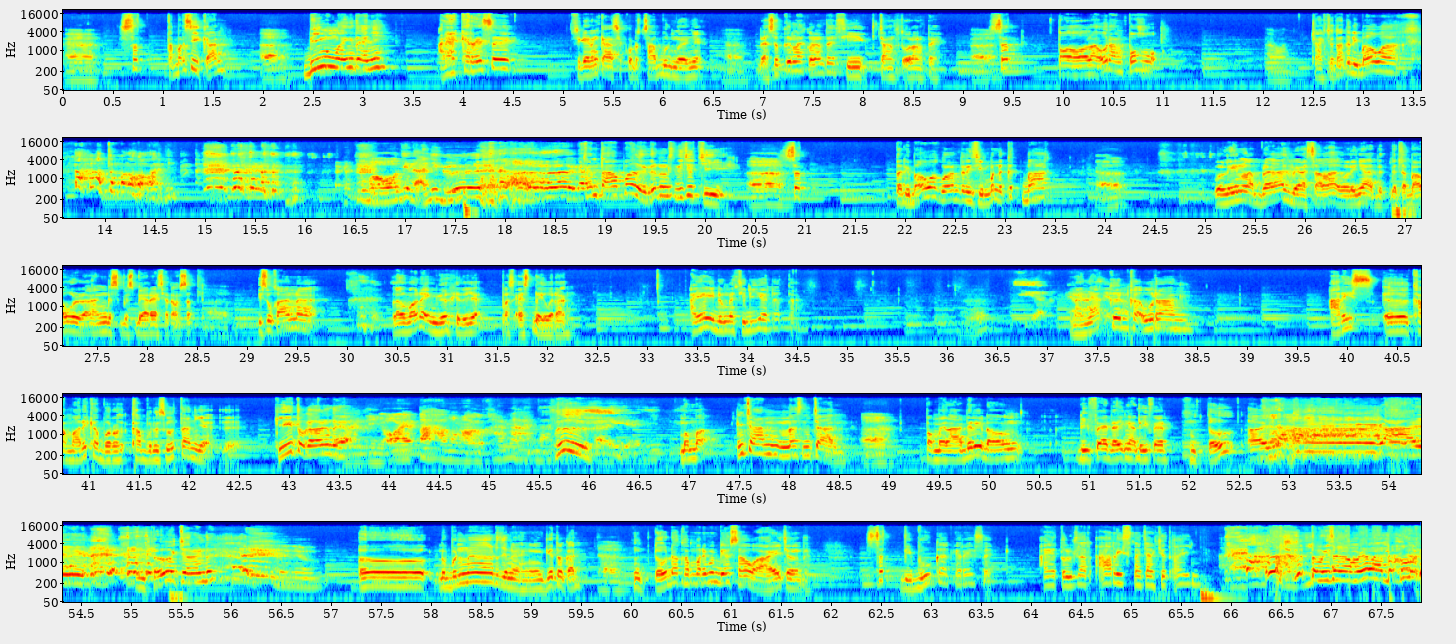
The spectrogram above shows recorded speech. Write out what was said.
Eh, set tak bersih kan? Eh, bingung aing teh anjing aya keresek. Sekarang kasih kudut sabun banyak eh, dasupkeun lah kurang teh si cangcut orang teh. Eh. set tololna orang poho Naon? cangcutna teh di bawah. Tolong. Bawa gini anjing geuleuh. kan tak apa ya kan harus dicuci. Eh, set. Tadi bawah kurang tadi simpen deket bak. Eh, ulin lah beras biasa lah ulinnya beta bau udah kan geus beres eta set. Eh. isukana lalu mana enggak gitu ya pas SD orang. Ayah hidung nasi dia datang. Nanyakeun ka orang Aris eh, kamari kabur kaburusutan ya? Eh, gitu kan teh Anjing, oh eta memalukan anjing. mama encan nas encan. Heeh. pembelaan diri dong. Defend aing nggak defend tuh anjing aing tuh. Cuman teh eh nu bener ngomong gitu kan? Tuh udah kamar mah biasa wae cuman set dibuka keresek aya tulisan Aris na cangcut aing tuh bisa ngamela dong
